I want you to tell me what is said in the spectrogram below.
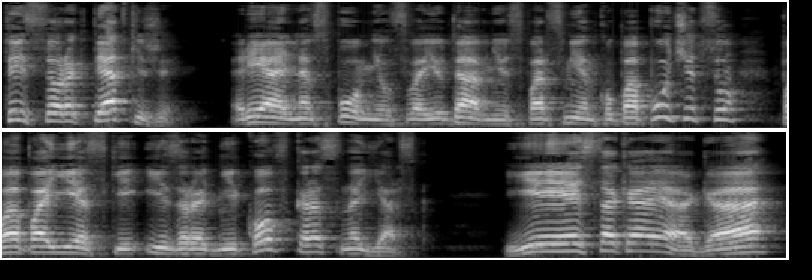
«Ты с сорок пятки же?» Реально вспомнил свою давнюю спортсменку-попутчицу по поездке из Родников в Красноярск. «Есть такая, ага.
